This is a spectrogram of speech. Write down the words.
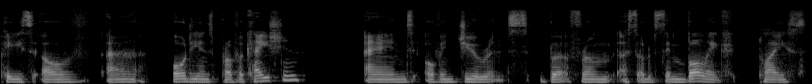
piece of uh, audience provocation and of endurance, but from a sort of symbolic place,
